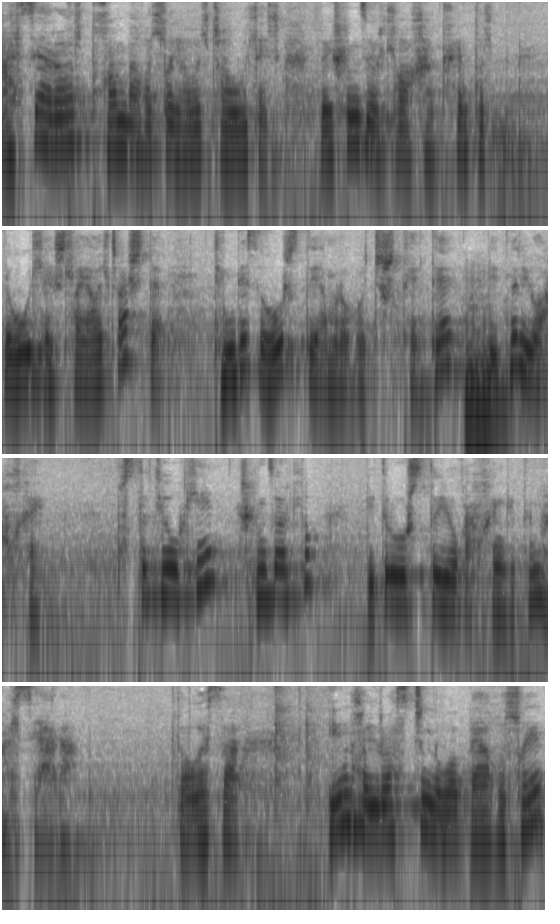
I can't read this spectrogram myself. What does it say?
алсын хараал тухайн байгууллага явуулж байгаа үйл ажил. Эрхэм зорилгоо хангахын тулд нэг үйл ажиллагаа явуулж байгаа шүү дээ. Тэндээс өөрсдөө ямар өгөөж хүртэх юм те? Бид нар юу авах юм? Бусдад юу өгөх юм? Эрхэм зорилго бид нар өөрсдөө юу авах юм гэдэг нь алсын хараа. Угаасаа энэ хоёроос ч нөгөө байгуулгын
